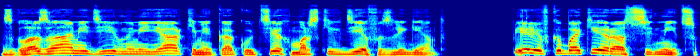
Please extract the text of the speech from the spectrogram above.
с глазами дивными, яркими, как у тех морских дев из легенд. Пели в кабаке раз в седмицу.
